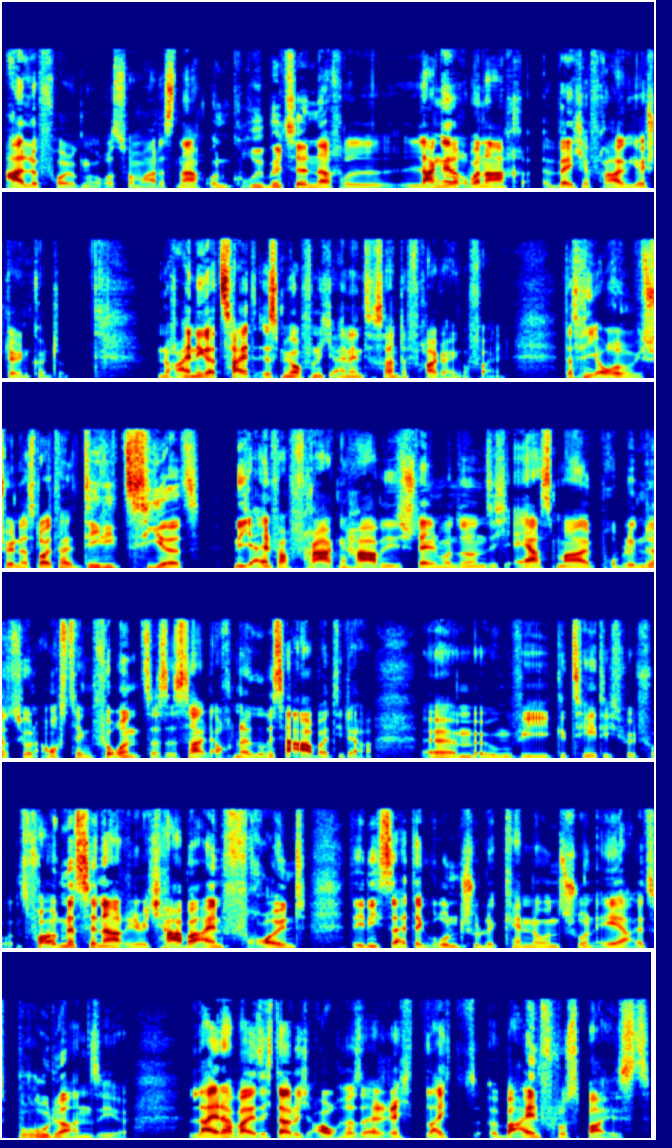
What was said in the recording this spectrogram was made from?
alle Folgen eures Formates nach und grübelte nach lange darüber nach, welche Frage ich euch stellen könnte. Nach einiger Zeit ist mir hoffentlich eine interessante Frage eingefallen. Das finde ich auch irgendwie schön, dass Leute halt dediziert nicht einfach Fragen haben, die sie stellen wollen, sondern sich erstmal Problemsituationen ausdenken für uns. Das ist halt auch eine gewisse Arbeit, die da ähm, irgendwie getätigt wird für uns. Folgendes Szenario. Ich habe einen Freund, den ich seit der Grundschule kenne und schon eher als Bruder ansehe. Leider weiß ich dadurch auch, dass er recht leicht äh, beeinflussbar ist.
